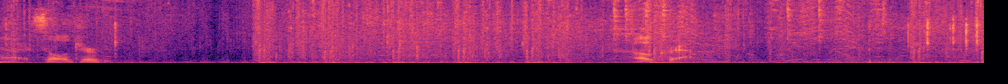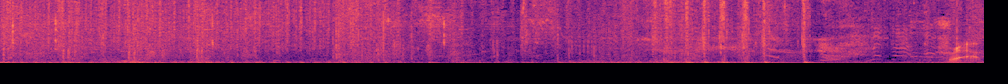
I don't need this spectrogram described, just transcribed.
Alright, soldier. Oh crap. Crap.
